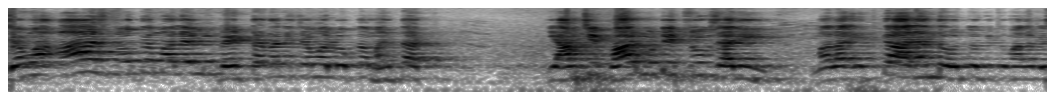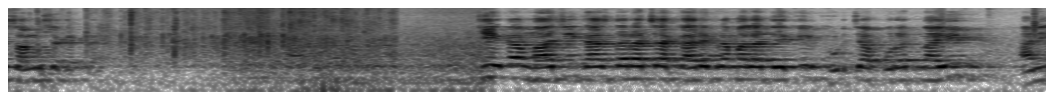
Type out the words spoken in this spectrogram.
जेव्हा आज लोक मला येऊन भेटतात आणि जेव्हा लोक म्हणतात की आमची फार मोठी चूक झाली मला इतका आनंद होतो की तुम्हाला मी सांगू शकत नाही. की एका माजी खासदाराच्या कार्यक्रमाला देखील खुर्च्या पुरत नाही आणि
